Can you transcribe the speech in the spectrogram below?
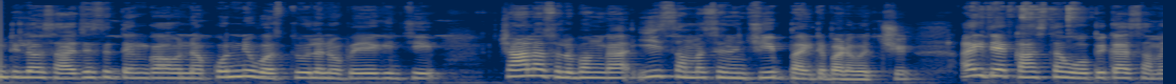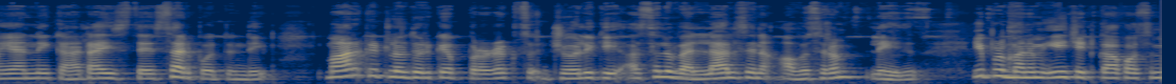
ఇంటిలో సహజసిద్ధంగా ఉన్న కొన్ని వస్తువులను ఉపయోగించి చాలా సులభంగా ఈ సమస్య నుంచి బయటపడవచ్చు. అయితే కాస్త ఓపిక సమయాన్ని కేటాయిస్తే సరిపోతుంది. మార్కెట్లో దొరికే ప్రొడక్ట్స్ జోలికి అసలు వెళ్ళాల్సిన అవసరం లేదు. ఇప్పుడు మనం ఈ చిట్కా కోసం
